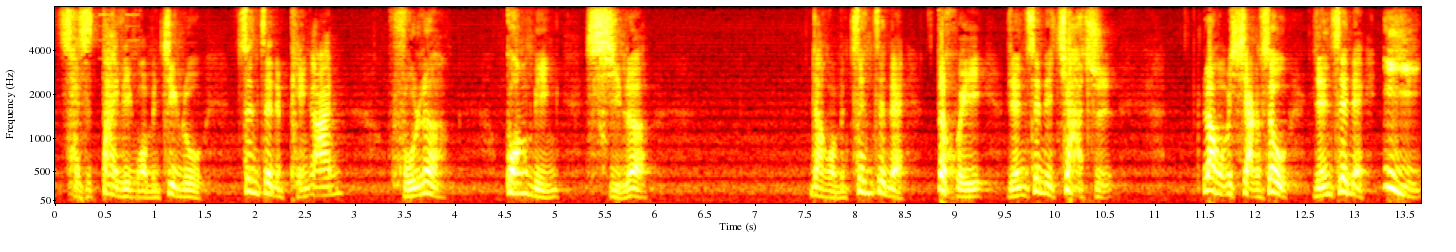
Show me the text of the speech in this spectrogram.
才是带领我们进入真正的平安、福乐、光明、喜乐，让我们真正的得回人生的价值，让我们享受人生的意义，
